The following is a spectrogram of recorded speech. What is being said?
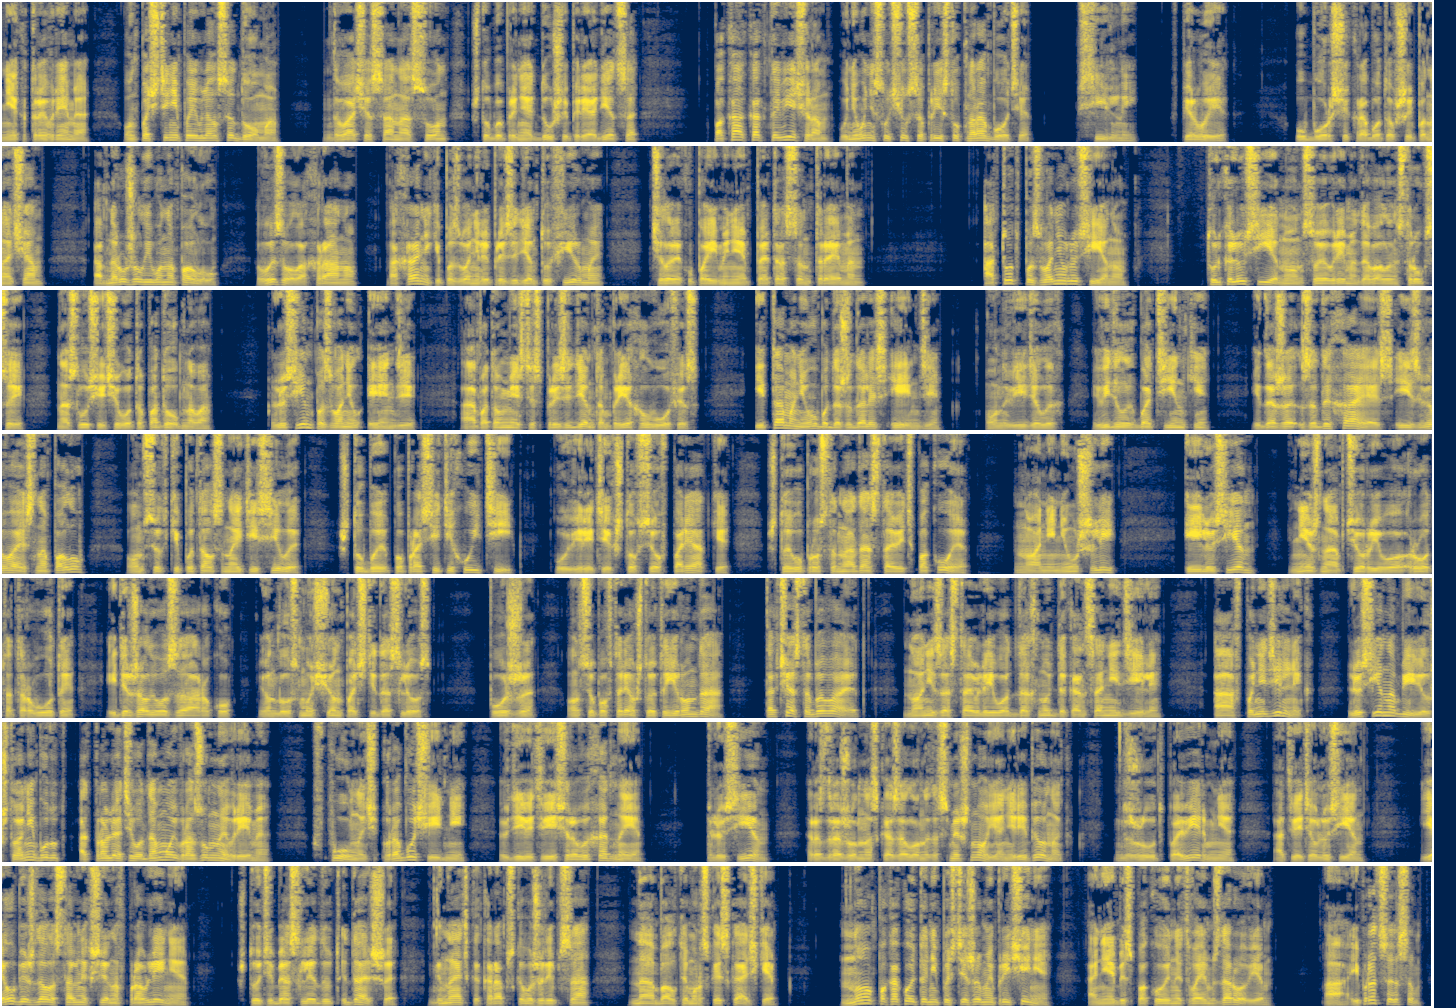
Некоторое время он почти не появлялся дома. Два часа на сон, чтобы принять душ и переодеться, пока как-то вечером у него не случился приступ на работе. Сильный. Впервые. Уборщик, работавший по ночам, обнаружил его на полу, вызвал охрану, охранники позвонили президенту фирмы, человеку по имени Петерсон Треймен, а тот позвонил Люсьену. Только Люсьену он в свое время давал инструкции на случай чего-то подобного. Люсьен позвонил Энди, а потом вместе с президентом приехал в офис. И там они оба дожидались Энди. Он видел их, видел их ботинки, и даже задыхаясь и извиваясь на полу, он все-таки пытался найти силы, чтобы попросить их уйти, уверить их, что все в порядке, что его просто надо оставить в покое. Но они не ушли, и Люсьен нежно обтер его рот от рвоты и держал его за руку, и он был смущен почти до слез. Позже он все повторял, что это ерунда, так часто бывает, но они заставили его отдохнуть до конца недели. А в понедельник Люсьен объявил, что они будут отправлять его домой в разумное время, в полночь в рабочие дни, в девять вечера выходные. «Люсьен», — раздраженно сказал он, — «это смешно, я не ребенок». «Джуд, поверь мне», — ответил Люсьен, — «я убеждал остальных членов правления, что тебя следует и дальше гнать, как арабского жеребца, на Балтиморской скачке. Но по какой-то непостижимой причине они обеспокоены твоим здоровьем. А, и процессом.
